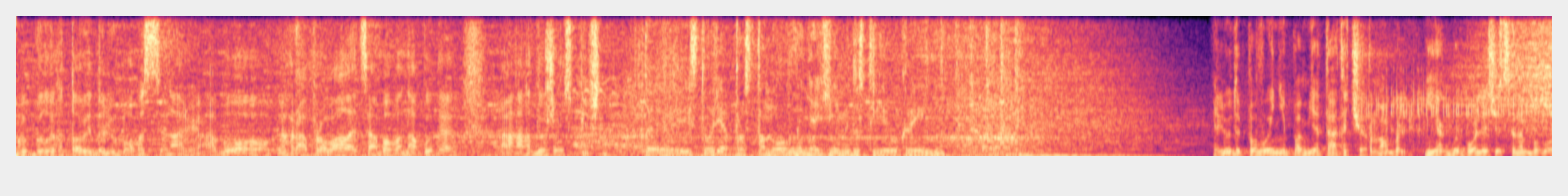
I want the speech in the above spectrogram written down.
Ми були готові до любого сценарію. Або гра провалиться, або вона буде а, дуже успішна. Історія про становлення гейм-індустрії в Україні. Люди повинні пам'ятати Чорнобиль, як би боляче це не було.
